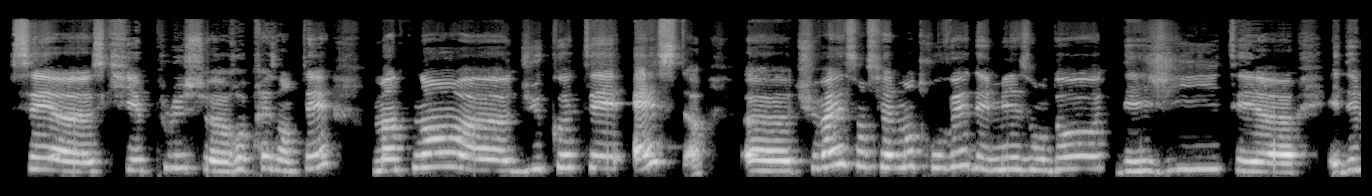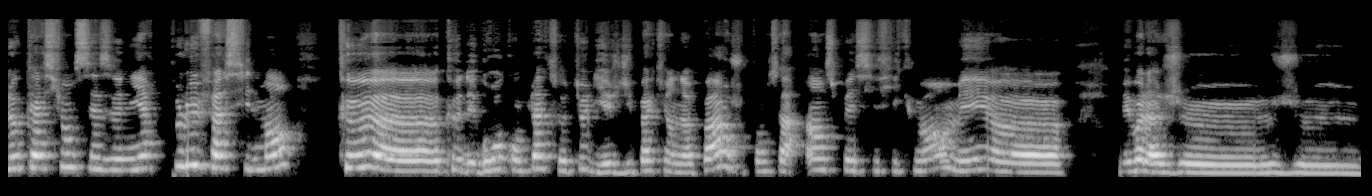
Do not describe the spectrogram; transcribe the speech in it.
c'est euh, ce qui est plus euh, représenté. Maintenant, du côté est, tu vas essentiellement trouver des maisons d'hôtes, des gîtes et, et, des locations saisonnières plus facilement que, que des gros complexes hôteliers. Je dis pas qu'il y en a pas, je pense à un spécifiquement, mais, mais voilà, je je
